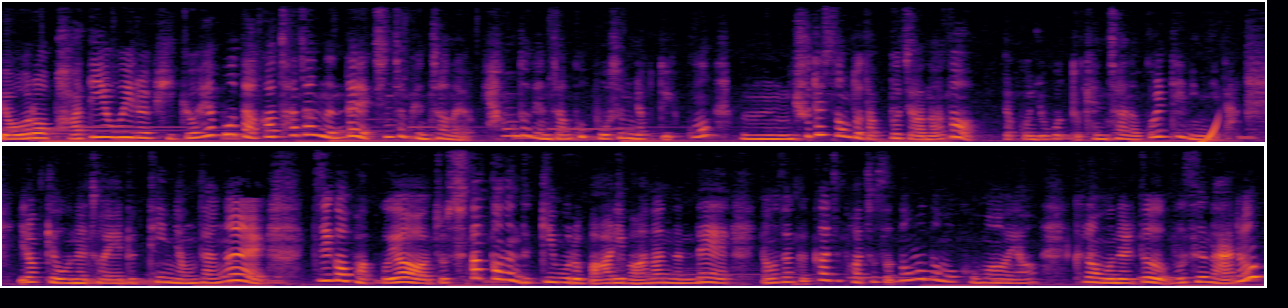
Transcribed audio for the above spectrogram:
여러 바디 오일을 비교해보다가 찾았는데 진짜 괜찮아요. 향도 괜찮고 보습력도 있고 음, 휴대성도 나쁘지 않아서 약간 이것도 괜찮은 꿀템입니다. 이렇게 오늘 저의 루틴 영상을 찍어봤고요. 좀 수다 떠는 느낌으로 말이 많았는데 영상 끝까지 봐줘서 너무너무 고마워요. 고마워요. 그럼 오늘도 무슨 하루?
